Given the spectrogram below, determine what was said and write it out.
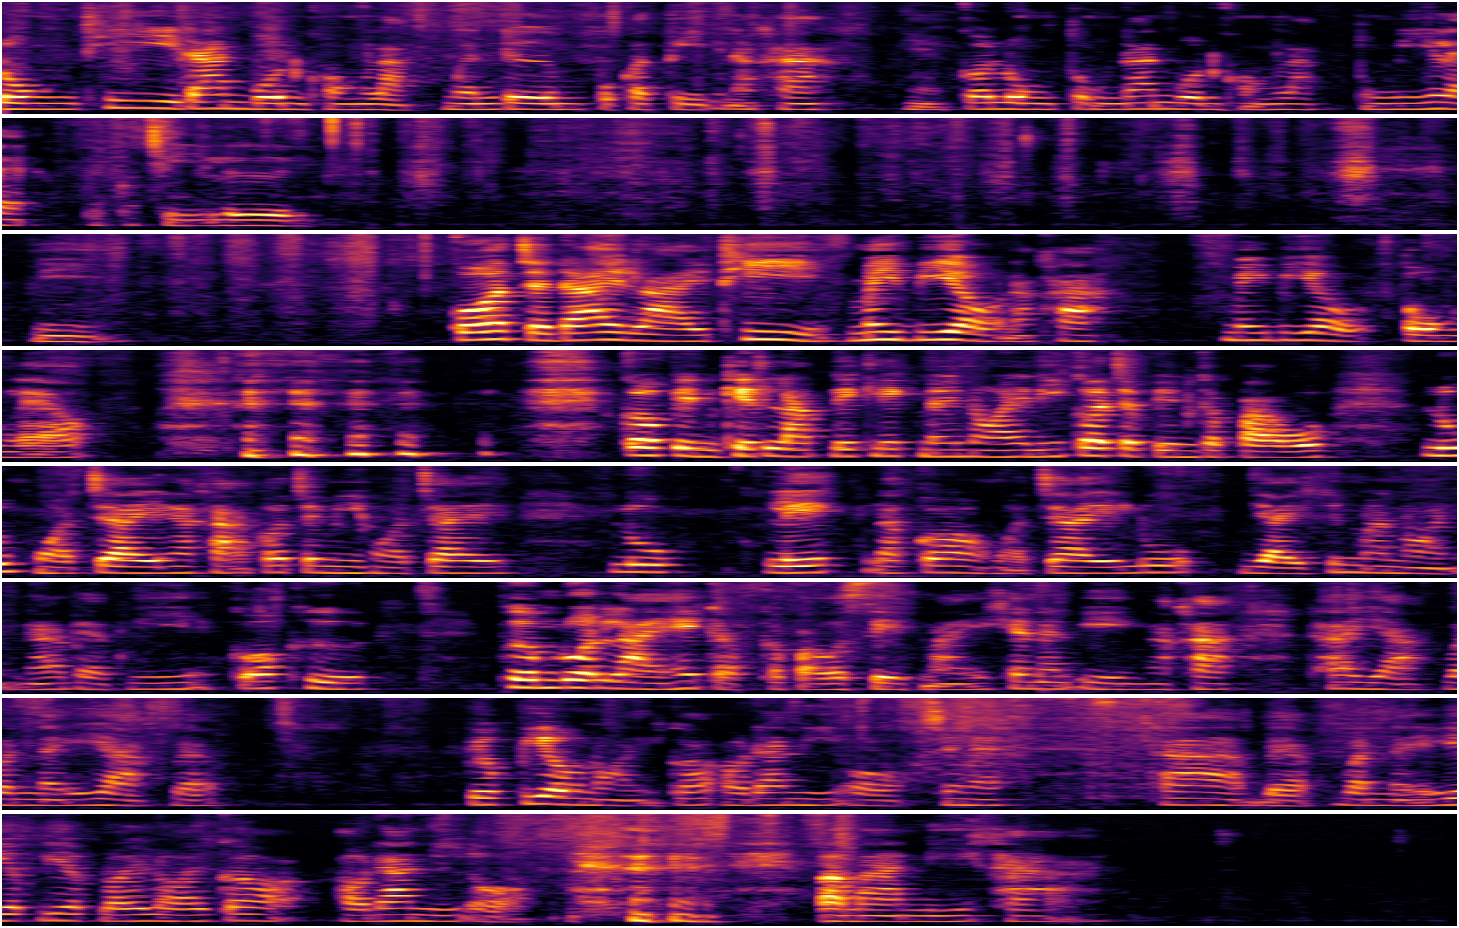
ลงที่ด้านบนของหลักเหมือนเดิมปกตินะคะ เนี่ยก็ลงตรงด้านบนของหลักตรงนี้แหละปกติเลย นี่ ก็จะได้ลายที่ไม่เบี้ยวนะคะ ไม่เบี้ยวตรงแล้ว ก็เป็นเคล็ดลับเล็ก ๆ น้อยๆอันนี้ก็จะเป็นกระเป๋ารูปหัวใจนะคะ ก็จะมีหัวใจลูก เล็กแล้วก็หัวใจลูกใหญ่ขึ้นมาหน่อยนะ แบบนี้ก็คือเพิ่มลวดลายให้กับกระเป๋าเศษไหมแค่นั้นเองนะคะ ถ้าอยากวันไหนอยากแบบเปรี้ยวๆหน่อยก็เอาด้านนี้ออกใช่ไหมถ้าแบบวันไหนเรียบๆร้อยๆก็เอาด้านนี้ออก ประมาณนี้ค่ะ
